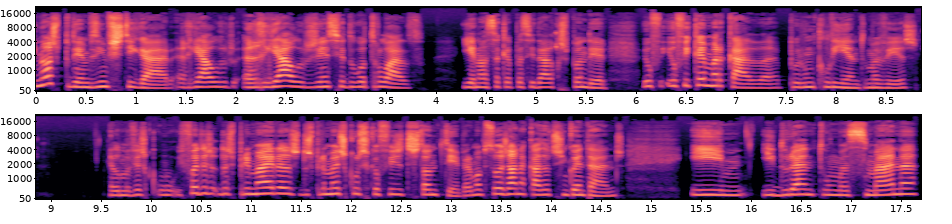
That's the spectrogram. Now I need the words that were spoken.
E nós podemos investigar a real, a real urgência do outro lado e a nossa capacidade de responder. Eu, eu fiquei marcada por um cliente uma vez ele uma vez, foi das, das primeiras, dos primeiros cursos que eu fiz de gestão de tempo. Era uma pessoa já na casa dos 50 anos e, e durante uma semana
